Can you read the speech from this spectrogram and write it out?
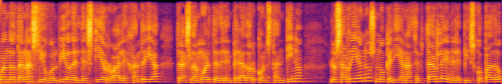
Cuando Atanasio volvió del destierro a Alejandría, tras la muerte del emperador Constantino, los arrianos no querían aceptarle en el episcopado,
